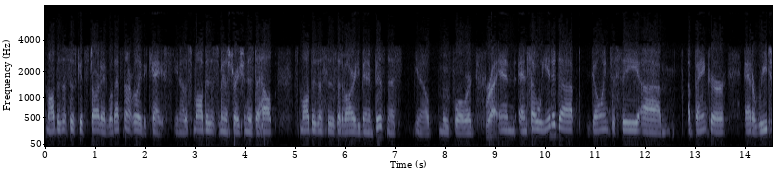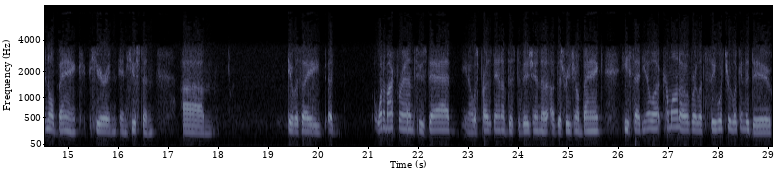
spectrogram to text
small businesses get started. Well, that's not really the case. You know, the Small Business Administration is to help small businesses that have already been in business, you know, move forward. Right. And and so we ended up going to see um, a banker at a regional bank here in in Houston. Um, it was a, a one of my friends whose dad, you know, was president of this division of, of this regional bank. He said, "You know what? Come on over. Let's see what you're looking to do."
